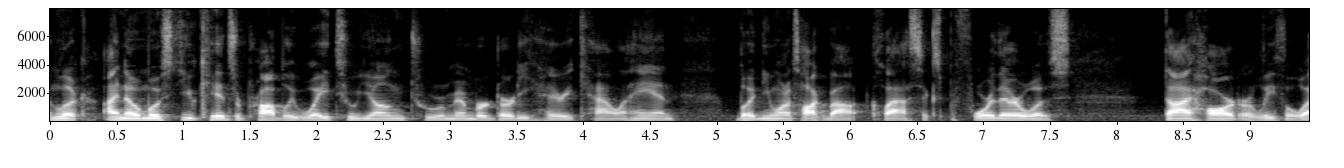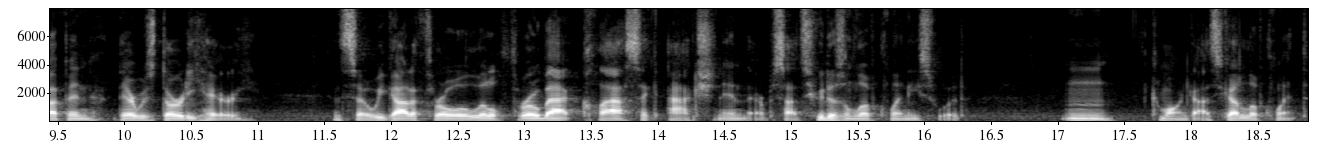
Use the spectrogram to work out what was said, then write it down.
And look, I know most of you kids are probably way too young to remember Dirty Harry Callahan, but you want to talk about classics. Before there was Die Hard or Lethal Weapon, there was Dirty Harry. And so we got to throw a little throwback classic action in there. Besides, who doesn't love Clint Eastwood? Mm, come on, guys, you got to love Clint.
